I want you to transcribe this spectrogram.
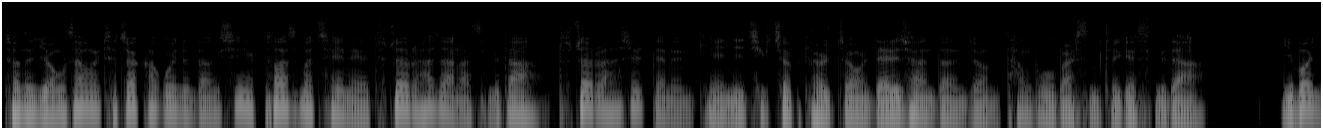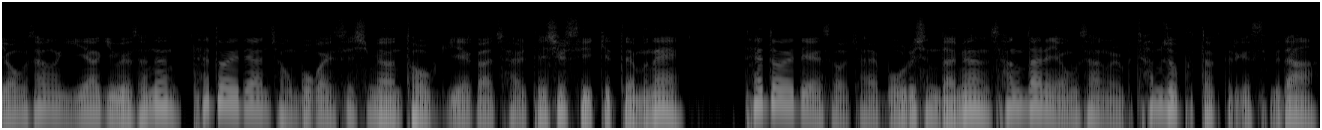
저는 영상을 제작하고 있는 당시 플라즈마 체인에 투자를 하지 않았습니다. 투자를 하실 때는 개인이 직접 결정을 내리셔야 한다는 점 당부 말씀드리겠습니다. 이번 영상을 이해하기 위해서는 테더에 대한 정보가 있으시면 더욱 이해가 잘 되실 수 있기 때문에 테더에 대해서 잘 모르신다면 상단의 영상을 참조 부탁드리겠습니다.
